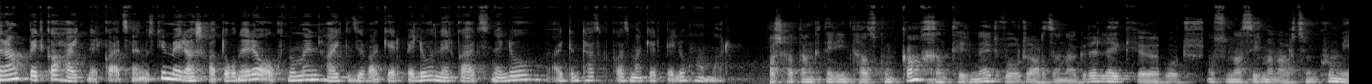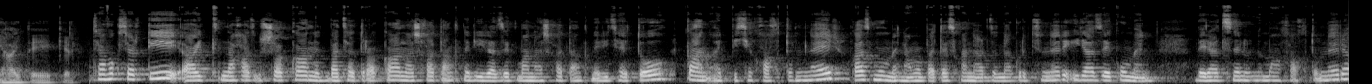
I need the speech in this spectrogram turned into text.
նրանք պետքա հայտ ներկայացվեն։ Ոստի մեր աշխատողները օգնում են հայտ ձևակերպելու, ներկայացնելու, այդ ընթացքը կազմակերպելու համար աշխատանքների ընթացքում կան խնդիրներ, որ արձանագրել եք, որ ուսումնասիրման արդյունքում մի հայտ է եկել։ Ցավոք սրտի այդ նախազգուշական, այդ բացատրական աշխատանքների իրազեկման աշխատանքներից հետո կան այդպիսի խախտումներ, կազմում են համապատասխան արձանագրությունները, իրազեկում են վերացնելու նման խախտումները,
